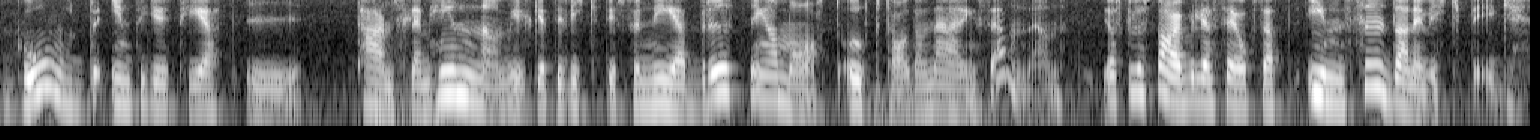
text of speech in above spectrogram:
god integritet i tarmslemhinnan vilket är viktigt för nedbrytning av mat och upptag av näringsämnen. Jag skulle snarare vilja säga också att insidan är viktig.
